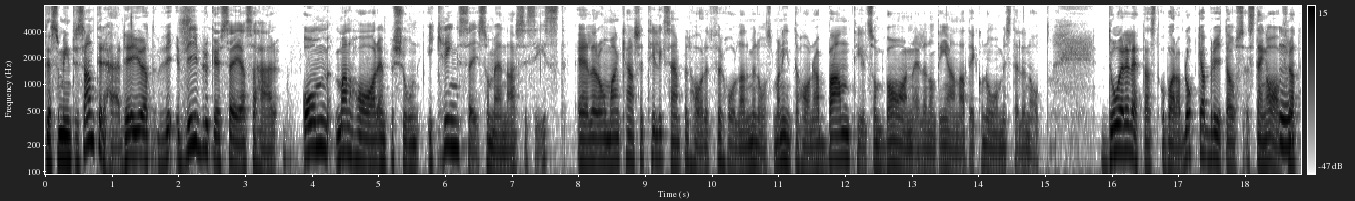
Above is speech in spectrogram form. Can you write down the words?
Det som är intressant i det här det är ju att vi, vi brukar säga så här om man har en person i kring sig som är narcissist eller om man kanske till exempel har ett förhållande med någon som man inte har några band till som barn eller någonting annat ekonomiskt eller något. Då är det lättast att bara blocka, bryta och stänga av för att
